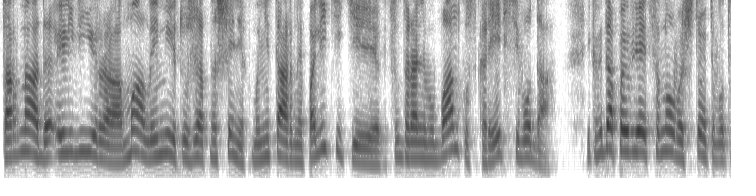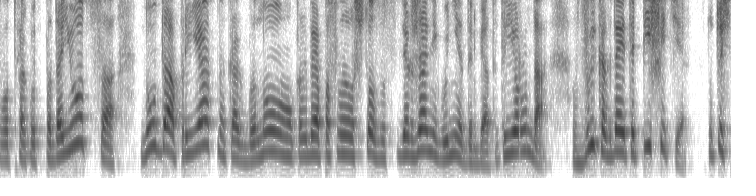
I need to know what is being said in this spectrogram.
Торнадо, Эльвира мало имеет уже отношение к монетарной политике, к Центральному банку, скорее всего, да. И когда появляется новость, что это вот, вот как вот подается, ну да, приятно как бы, но когда я посмотрел, что за содержание, говорю, нет, ребят, это ерунда. Вы, когда это пишете, ну то есть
